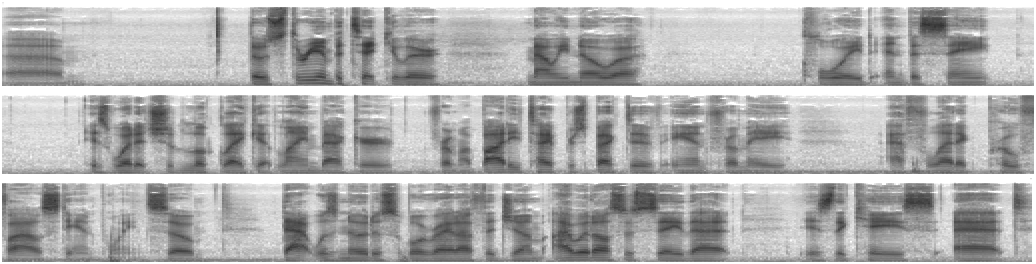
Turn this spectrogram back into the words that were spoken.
Um, those three in particular, Mauigoa, Cloyd, and Bissainthe, is what it should look like at linebacker from a body type perspective and from a athletic profile standpoint. So that was noticeable right off the jump. I would also say that is the case at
